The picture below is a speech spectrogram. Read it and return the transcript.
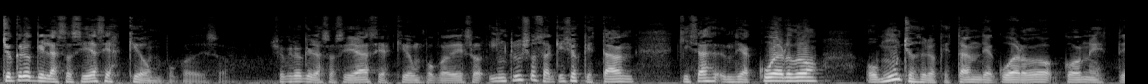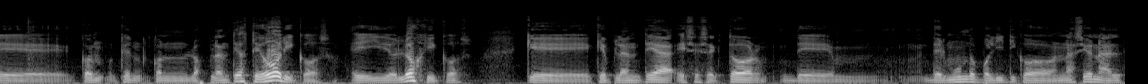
yo creo que la sociedad se asqueó un poco de eso. Yo creo que la sociedad se asqueó un poco de eso. Incluso aquellos que están quizás de acuerdo o muchos de los que están de acuerdo con este con, los planteos teóricos e ideológicos que, que plantea ese sector de, del mundo político nacional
